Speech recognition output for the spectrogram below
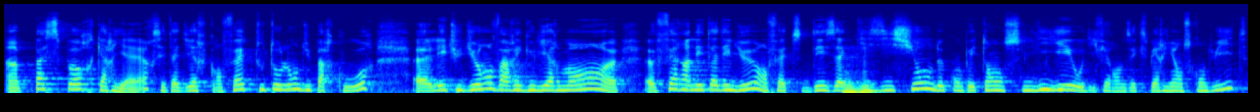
un, passeport carrière, c'est-à-dire qu'en fait, tout au long du parcours, euh, l'étudiant va régulièrement euh, faire un état des lieux, en fait, des mhm. acquisitions de compétences liées aux différentes expériences conduites,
